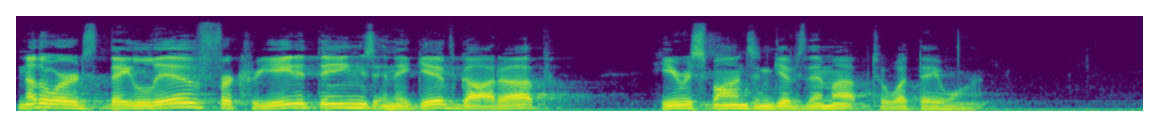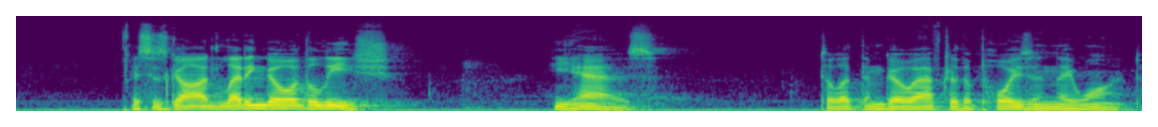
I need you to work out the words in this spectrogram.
In other words, they live for created things and they give God up. He responds and gives them up to what they want. This is God letting go of the leash He has to let them go after the poison they want.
